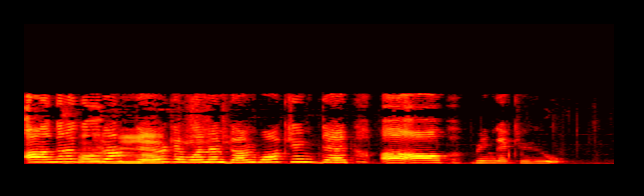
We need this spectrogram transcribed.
I'm gonna go I downstairs, and when I'm done watching, then uh, I'll bring it to you.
